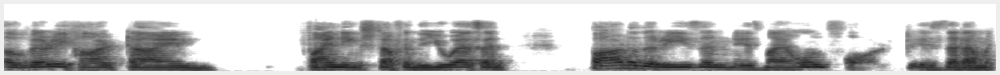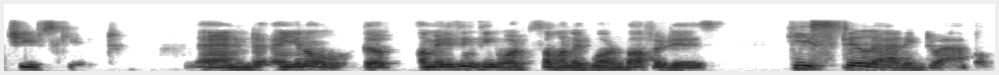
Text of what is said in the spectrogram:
a very hard time finding stuff in the US. And part of the reason is my own fault, is that I'm a cheapskate. And, and you know, the amazing thing about someone like Warren Buffett is he's still adding to Apple.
